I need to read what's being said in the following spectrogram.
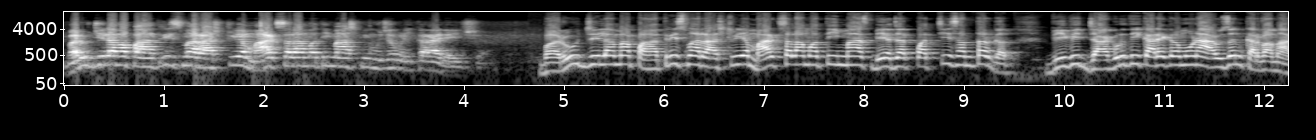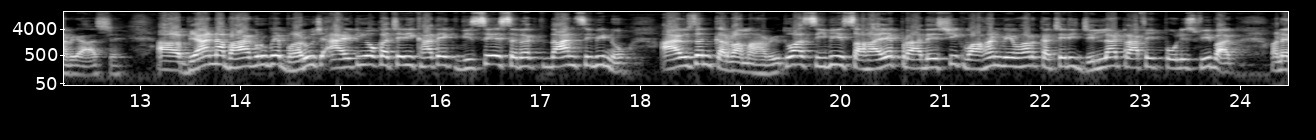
ભરૂચ જિલ્લામાં પાંત્રીસમાં રાષ્ટ્રીય માર્ગ સલામતી માસની ઉજવણી કરાઈ રહી છે. ભરૂચ જિલ્લામાં પાંત્રીસમાં રાષ્ટ્રીય માર્ગ સલામતી માસ બે હજાર પચીસ અંતર્ગત વિવિધ જાગૃતિ કાર્યક્રમોના આયોજન કરવામાં આવી રહ્યા છે. આ અભિયાનના ભાગરૂપે ભરૂચ આરટીઓ કચેરી ખાતે એક વિશેષ રક્તદાન શિબિરનું આયોજન કરવામાં આવ્યું હતું. આ શિબિર સહાયક પ્રાદેશિક વાહન વ્યવહાર કચેરી જિલ્લા ટ્રાફિક પોલીસ વિભાગ અને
